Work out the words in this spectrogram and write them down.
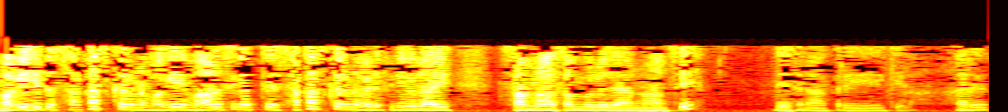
මගේ හිත සකස් කරන මගේ මානසිකත්වය සකස් කරන වැඩපිළිවෙලයි සම්මා සම්බුදුරජාණන් වහන්සේ දේශනා කරේ කියලා. හරිද?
